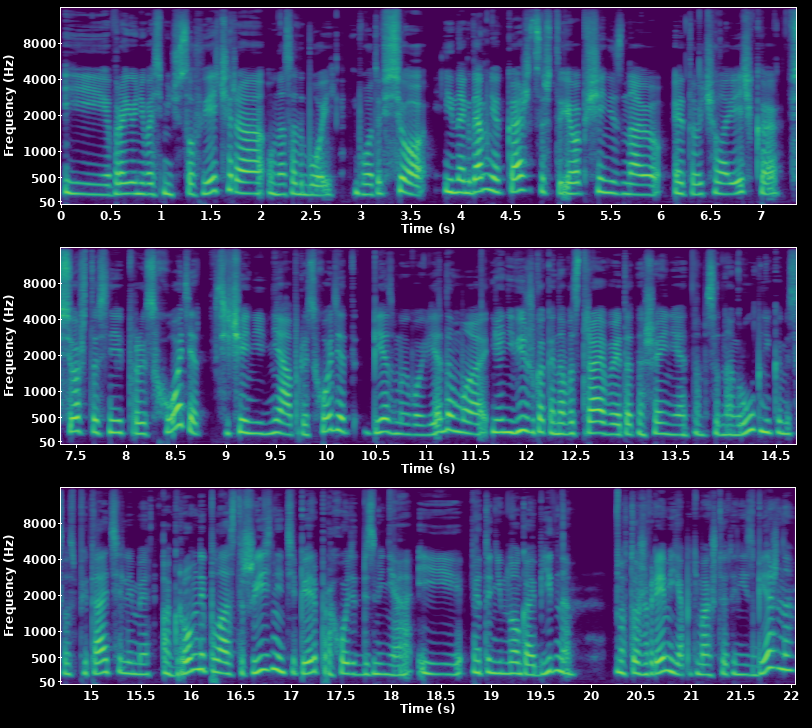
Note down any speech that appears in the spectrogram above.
и в районе 8 часов вечера у нас отбой. Вот и все. Иногда мне кажется, что я вообще не знаю этого человечка. Все, что с ней происходит в течение дня, происходит без моего ведома. Я не вижу, как она выстраивает отношения там с одногруппниками, с воспитателями. Огромный пласт жизни теперь проходит без меня, и это немного обидно. Но в то же время я понимаю, что это неизбежно,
